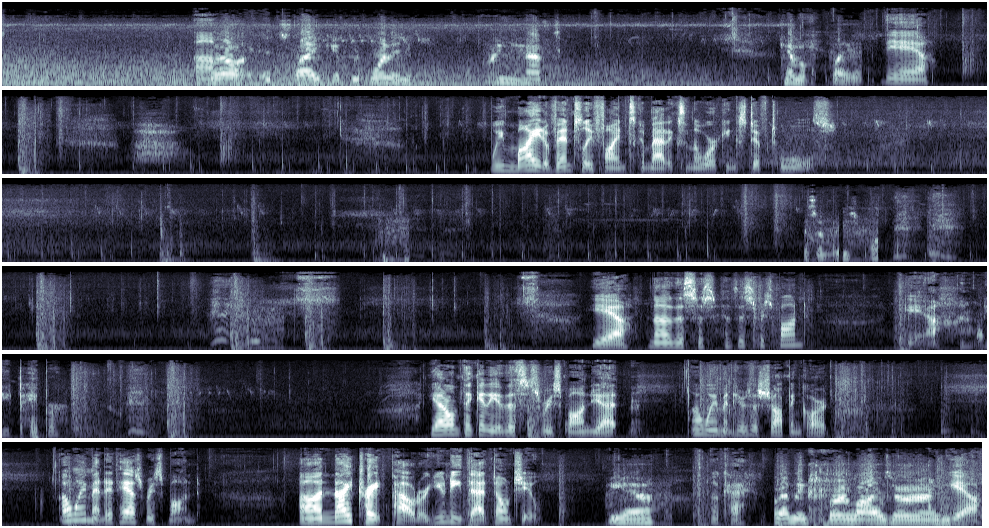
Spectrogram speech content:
Um, well, it's like if we want to, you have to chemical plant. Yeah. We might eventually find schematics in the working stiff tools. That's a respawn. Yeah, none of this is. Has this respawned? Yeah, I don't need paper. Yeah, I don't think any of this has respawned yet. Oh, wait a minute. Here's a shopping cart. Oh, wait a minute. It has respawned. Uh, nitrate powder. You need that, don't you? Yeah, Okay. That makes fertilizer and Yeah.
